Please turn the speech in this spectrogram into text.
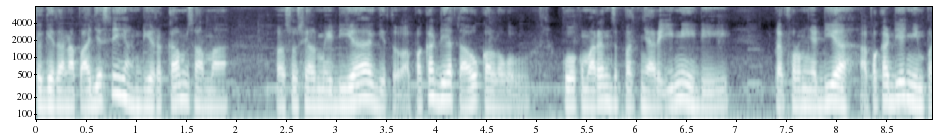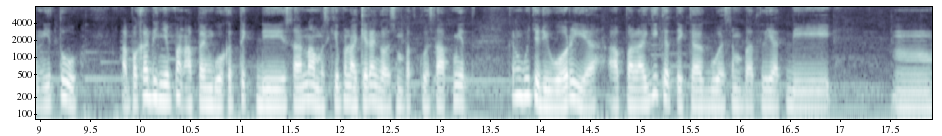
kegiatan apa aja sih yang direkam sama uh, sosial media gitu. Apakah dia tahu kalau gue kemarin sempat nyari ini di platformnya dia? Apakah dia nyimpan itu? Apakah dinyimpan apa yang gue ketik di sana meskipun akhirnya nggak sempat gue submit? Kan gue jadi worry ya apalagi ketika gue sempat lihat di hmm,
